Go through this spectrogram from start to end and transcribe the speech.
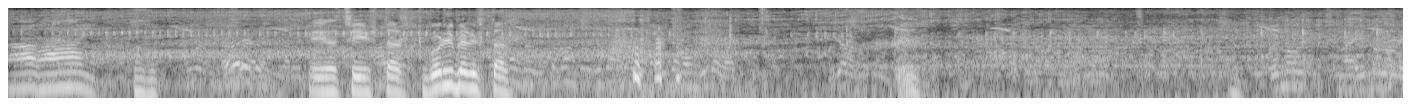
হ্যাঁ ভাই এই হচ্ছে ইফতার গরিবের ইফতার ও বল দেনা দে আইছে রে মামনে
